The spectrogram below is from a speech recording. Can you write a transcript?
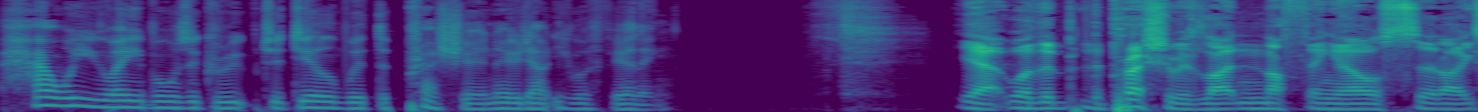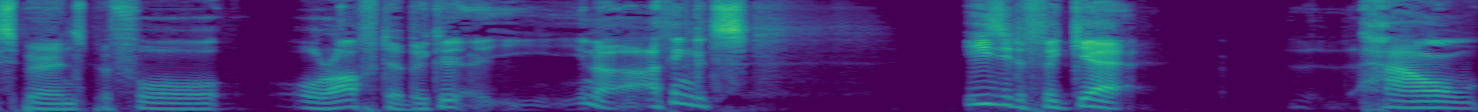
how were you able as a group to deal with the pressure no doubt you were feeling? Yeah, well, the the pressure is like nothing else that I experienced before or after because you know I think it's easy to forget how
